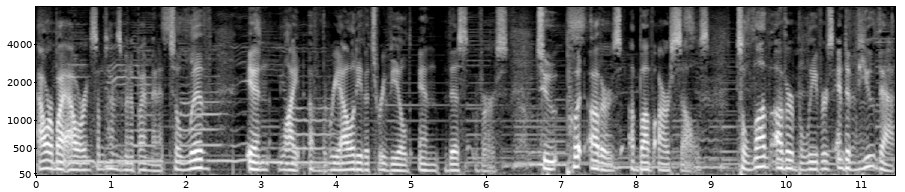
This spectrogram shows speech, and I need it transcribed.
hour by hour, and sometimes minute by minute to live in light of the reality that's revealed in this verse, to put others above ourselves, to love other believers, and to view that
